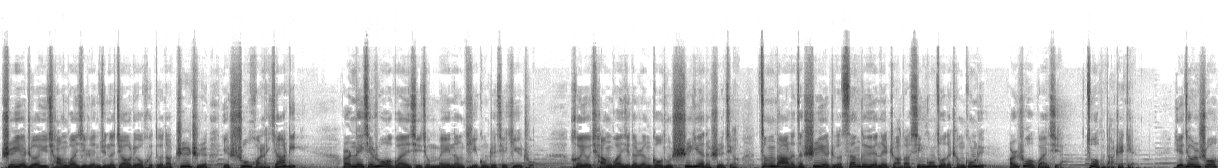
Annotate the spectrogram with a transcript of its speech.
失业者与强关系人群的交流会得到支持，也舒缓了压力；而那些弱关系就没能提供这些益处。和有强关系的人沟通失业的事情，增大了在失业者三个月内找到新工作的成功率，而弱关系做不到这点。也就是说，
